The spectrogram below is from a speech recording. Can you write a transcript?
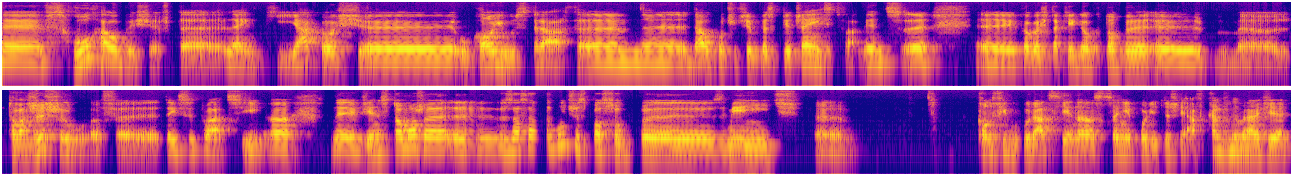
E, wsłuchałby się w te lęki, jakoś e, ukoił strach, e, dał poczucie bezpieczeństwa, więc kogoś takiego, kto by towarzyszył w tej sytuacji. Więc to może w zasadniczy sposób zmienić konfigurację na scenie politycznej, a w każdym mhm. razie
